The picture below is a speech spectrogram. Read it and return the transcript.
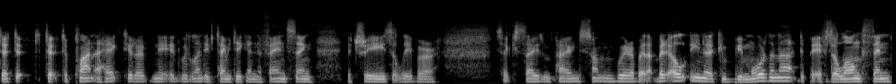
that. To, to, to, plant a hectare of native woodland, if time you take in the fencing, the trees, the labour, six thousand pounds somewhere about that. But you know, it can be more than that. If it's a long, thin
